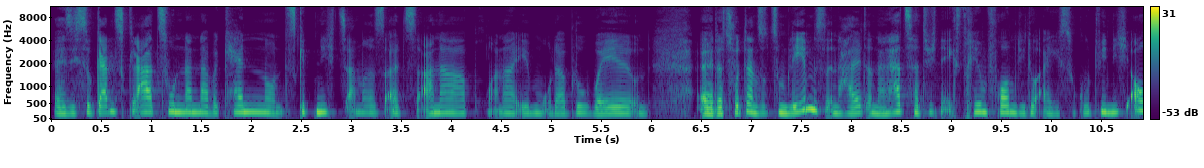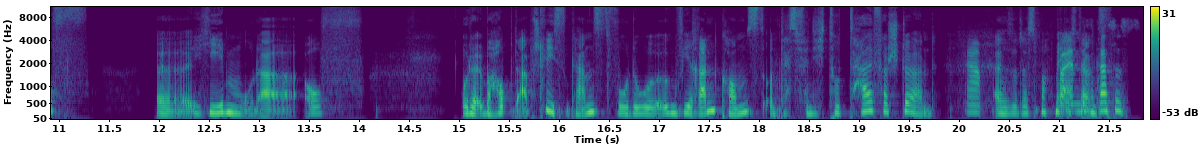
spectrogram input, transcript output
äh, sich so ganz klar zueinander bekennen und es gibt nichts anderes als Anna, Anna eben oder Blue Whale und äh, das wird dann so zum Lebensinhalt und dann hat es natürlich eine Extremform, die du eigentlich so gut wie nicht aufheben äh, oder auf oder überhaupt abschließen kannst, wo du irgendwie rankommst und das finde ich total verstörend. Ja. Also das macht mir Vor echt allem das Angst. Ist,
